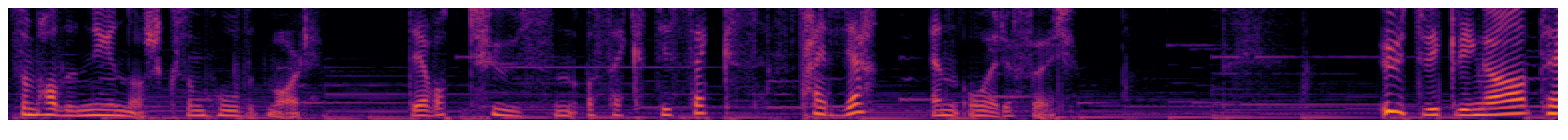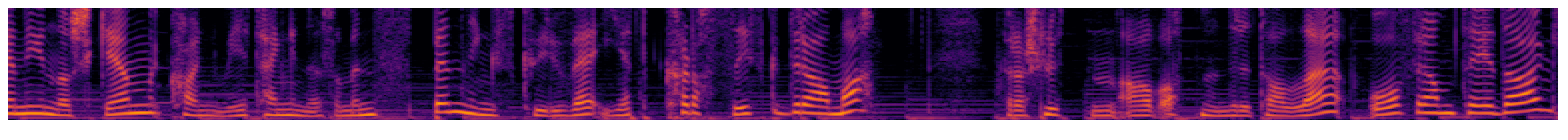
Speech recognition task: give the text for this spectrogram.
som hadde nynorsk som hovedmål. Det var 1066 færre enn året før. Utviklinga til nynorsken kan vi tegne som en spenningskurve i et klassisk drama. Fra slutten av 1800-tallet og fram til i dag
